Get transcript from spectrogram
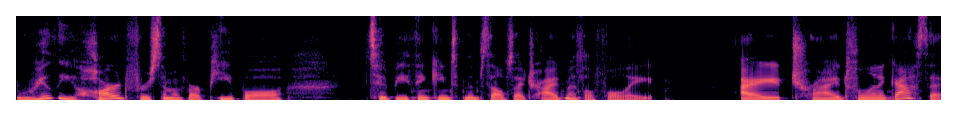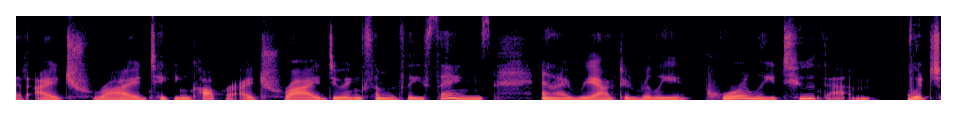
really hard for some of our people to be thinking to themselves, I tried methylfolate. I tried folinic acid. I tried taking copper. I tried doing some of these things and I reacted really poorly to them, which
